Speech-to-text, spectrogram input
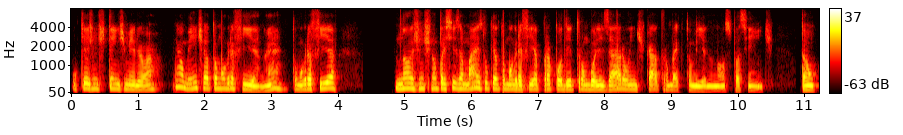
o que a gente tem de melhor realmente é a tomografia, né? Tomografia não, a gente não precisa mais do que a tomografia para poder trombolizar ou indicar a trombectomia no nosso paciente. Então,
